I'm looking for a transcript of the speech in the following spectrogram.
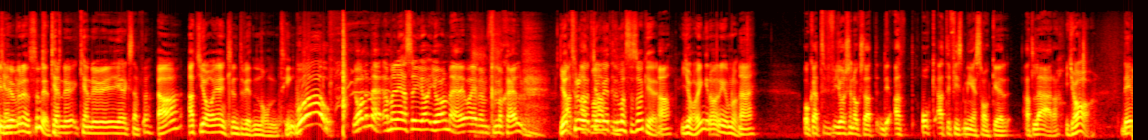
är vi du- överens om det? Kan du, kan du ge exempel? Ja, att jag egentligen inte vet någonting. Wow! Jag håller med. Ja, men alltså, jag, jag håller med dig och även för mig själv. Jag tror att, man jag vet alltid- en massa saker. Ja. Jag har ingen aning om något. Nej. Och att jag känner också att det, att, och att det finns mer saker att lära. Ja. Det, Ja,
